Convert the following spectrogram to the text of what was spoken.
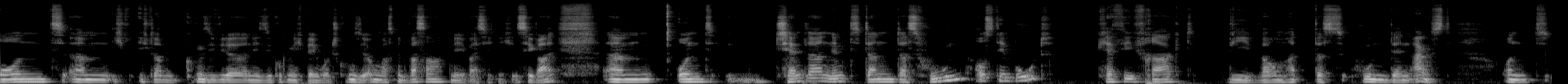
Und ähm, ich, ich glaube, gucken Sie wieder, nee, Sie gucken nicht Baywatch, gucken Sie irgendwas mit Wasser? Nee, weiß ich nicht, ist egal. Ähm, und Chandler nimmt dann das Huhn aus dem Boot. Kathy fragt, wie, warum hat das Huhn denn Angst? Und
